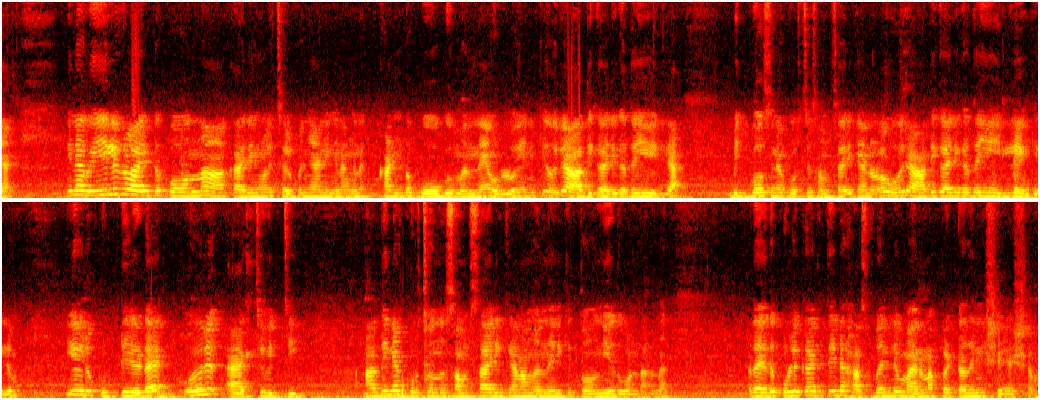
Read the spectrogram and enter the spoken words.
ഞാൻ. ഇങ്ങനെ റീലുകളായിട്ട് പോകുന്ന ആ കാര്യങ്ങൾ ചിലപ്പോൾ ഞാൻ ഇങ്ങനെ അങ്ങനെ കണ്ടുപോകുമെന്നേ ഉള്ളൂ. എനിക്ക് ഒരു ആധികാരികതയും ഇല്ല. ബിഗ് ബോസിനെ കുറിച്ച് സംസാരിക്കാനുള്ള ഒരു ആധികാരികതയും ഇല്ലെങ്കിലും ഈ ഒരു കുട്ടിയുടെ ഒരു ആക്ടിവിറ്റി അതിനെക്കുറിച്ചൊന്ന് സംസാരിക്കണം എന്ന് എനിക്ക് തോന്നിയത് കൊണ്ടാണ്. അതായത് പുള്ളിക്കാരത്തിയുടെ ഹസ്ബൻഡ് മരണപ്പെട്ടതിന് ശേഷം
